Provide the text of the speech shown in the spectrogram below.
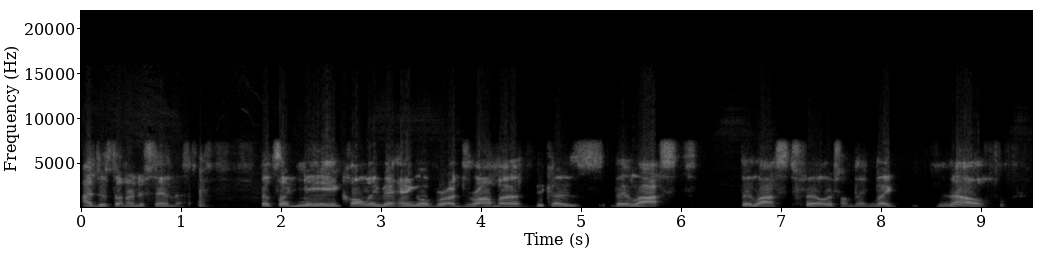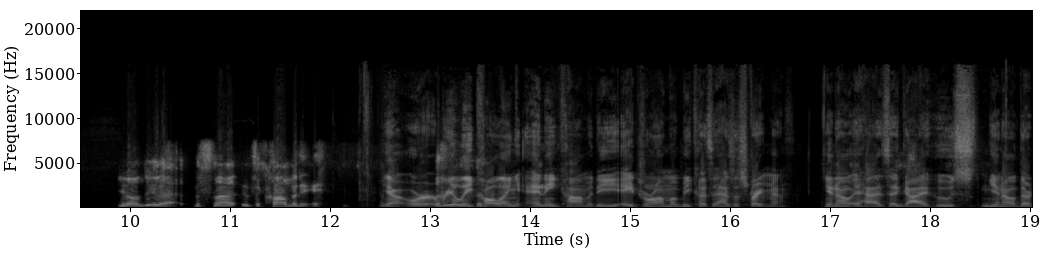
I just don't understand that. That's like me calling The Hangover a drama because they lost they lost Phil or something. Like, no, you don't do that. It's not. It's a comedy. Yeah, or really calling any comedy a drama because it has a straight man. You know, it has a mm-hmm. guy who's you know they're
